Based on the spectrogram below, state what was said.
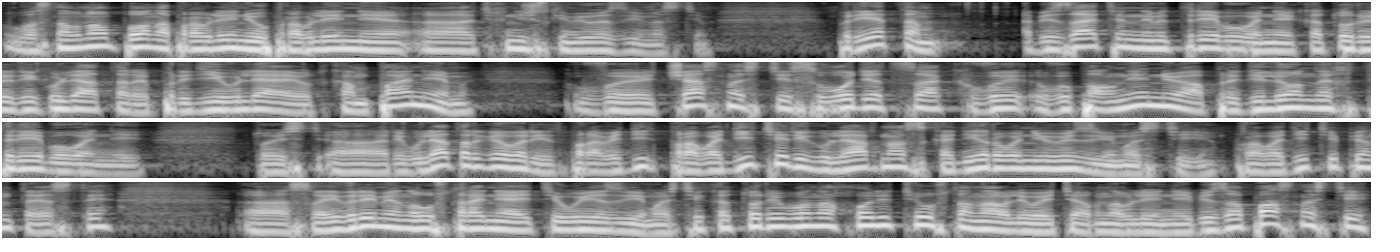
в основном по направлению управления техническими уязвимостями. При этом обязательными требованиями, которые регуляторы предъявляют компаниям, в частности, сводятся к вы, выполнению определенных требований. То есть э, регулятор говорит, проводите, проводите регулярно сканирование уязвимостей, проводите пентесты, э, своевременно устраняйте уязвимости, которые вы находите, устанавливайте обновление безопасности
